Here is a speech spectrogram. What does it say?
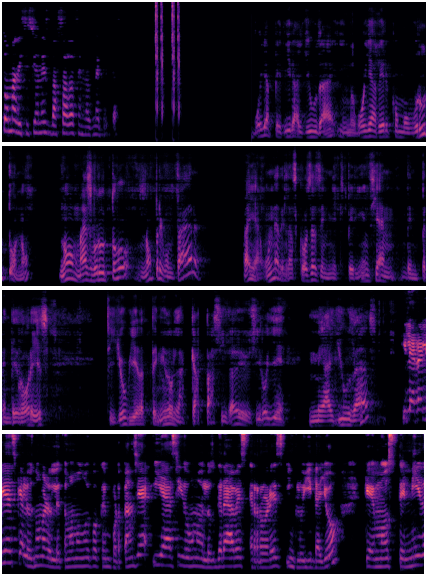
toma decisiones basadas en las métricas. Voy a pedir ayuda y me voy a ver como bruto, ¿no? No, más bruto, no preguntar. Vaya, una de las cosas en mi experiencia de emprendedor es, si yo hubiera tenido la capacidad de decir, oye, ¿me ayudas? Y la realidad es que a los números le tomamos muy poca importancia y ha sido uno de los graves errores, incluida yo, que hemos tenido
